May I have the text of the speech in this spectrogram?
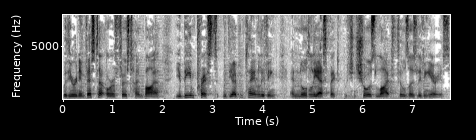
Whether you're an investor or a first home buyer, you'd be impressed with the open plan living and northerly aspect, which ensures light fills those living areas.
